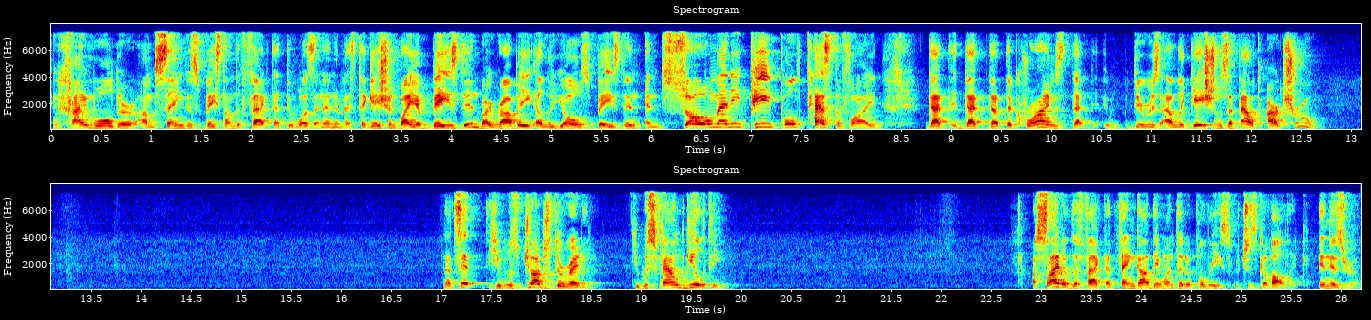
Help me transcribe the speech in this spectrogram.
In Chaim Walder, I'm saying this based on the fact that there was an, investigation by a Beis Din, by Rabbi Eliyahu's Beis Din, and so many people testified that, that, that the crimes that there is allegations about are true. That's it. He was judged already. He was found guilty. Aside of the fact that, thank God, they went to the police, which is Gavaldik, in Israel.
